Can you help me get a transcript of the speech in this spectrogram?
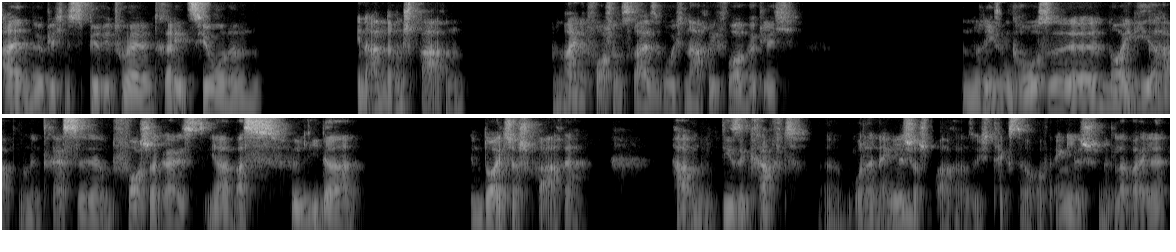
allen möglichen spirituellen Traditionen in anderen Sprachen. Meine Forschungsreise, wo ich nach wie vor wirklich eine riesengroße Neugier habe und Interesse und Forschergeist, ja, was für Lieder in deutscher Sprache haben diese Kraft äh, oder in englischer Sprache. Also ich texte auch auf Englisch mittlerweile.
